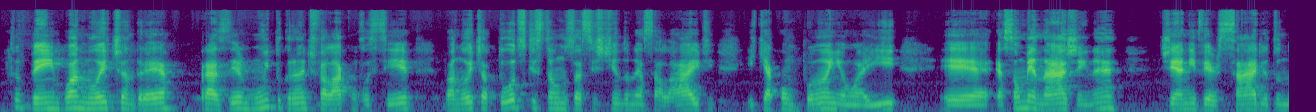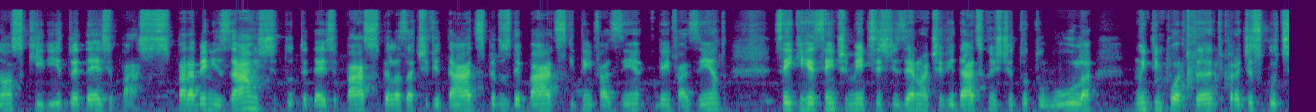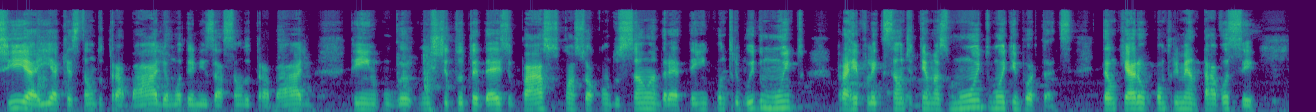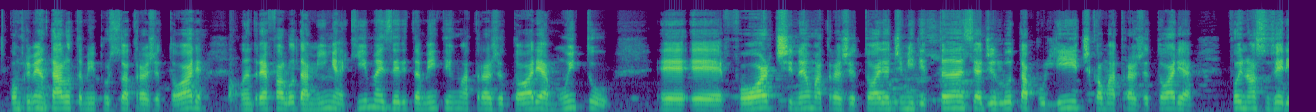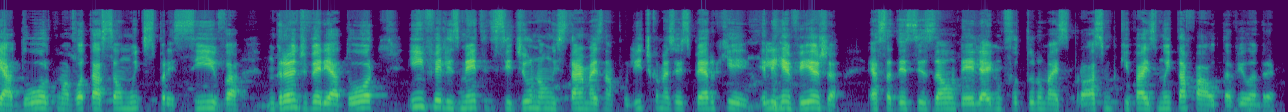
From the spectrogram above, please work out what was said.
Muito bem, boa noite, André. Prazer muito grande falar com você. Boa noite a todos que estão nos assistindo nessa live e que acompanham aí é, essa homenagem, né, de aniversário do nosso querido Edésio Passos. Parabenizar o Instituto Edésio Passos pelas atividades, pelos debates que tem fazendo, vem fazendo. Sei que recentemente vocês fizeram atividades com o Instituto Lula, muito importante para discutir aí a questão do trabalho, a modernização do trabalho. Tem o, o Instituto Edésio Passos, com a sua condução, André, tem contribuído muito para a reflexão de temas muito, muito importantes. Então, quero cumprimentar você. Cumprimentá-lo também por sua trajetória. O André falou da minha aqui, mas ele também tem uma trajetória muito é, é, forte, né? uma trajetória de militância, de luta política, uma trajetória foi nosso vereador, com uma votação muito expressiva, um grande vereador. Infelizmente, decidiu não estar mais na política, mas eu espero que ele reveja essa decisão dele aí no futuro mais próximo, porque faz muita falta, viu, André?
